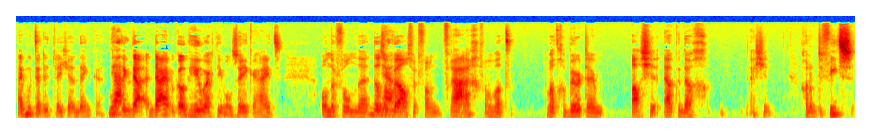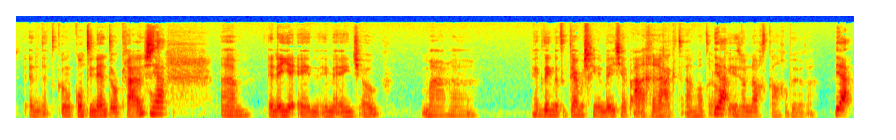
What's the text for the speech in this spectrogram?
ik moet daar dit beetje aan denken. Ja. Dat ik daar, daar heb ik ook heel erg die onzekerheid ondervonden. Dat is Ja. ook wel een soort van vraag. Van wat, wat gebeurt er als je elke dag... Als je gewoon op de fiets en het continent doorkruist. Ja, Ehm, en in, je, in, in mijn eentje ook. Maar eh, ik denk dat ik daar misschien een beetje heb aangeraakt aan wat er Ja. ook in zo'n nacht kan gebeuren. ja,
